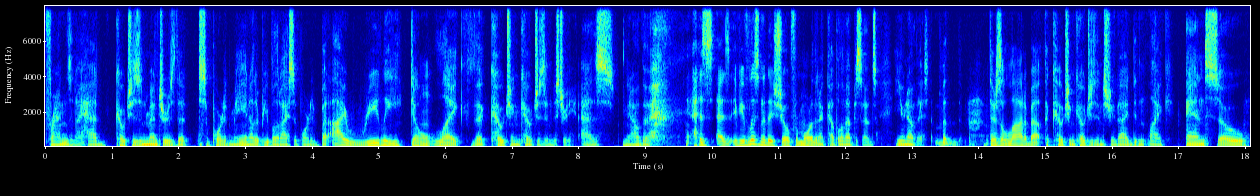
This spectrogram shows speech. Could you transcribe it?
friends and I had coaches and mentors that supported me and other people that I supported. But I really don't like the coaching coaches industry as, you know, the as as if you've listened to this show for more than a couple of episodes, you know this. But there's a lot about the coaching coaches industry that I didn't like And so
